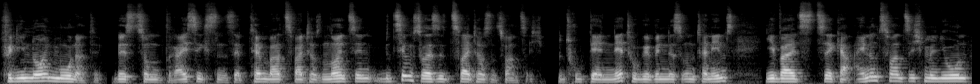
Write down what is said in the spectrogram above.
für die neun Monate bis zum 30. September 2019 bzw. 2020 betrug der Nettogewinn des Unternehmens jeweils ca. 21 Millionen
